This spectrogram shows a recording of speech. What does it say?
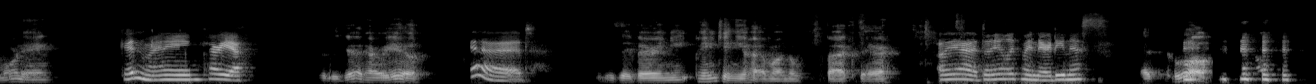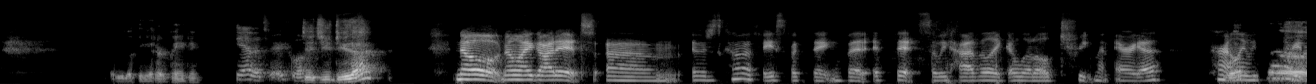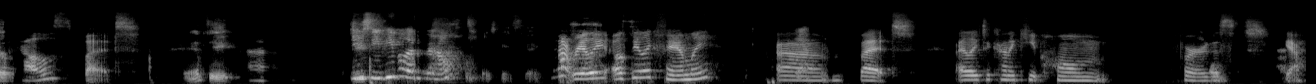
Good morning. Good morning. How are you? Pretty good. How are you? Good. It is a very neat painting you have on the back there. Oh yeah, don't you like my nerdiness? That's cool. are you looking at her painting? Yeah, that's very cool. Did you do that? no, no, I got it. Um, it was just kind of a Facebook thing, but it fits. So we have like a little treatment area. Currently, we treat uh, ourselves, but Fancy. Do you see people at your home? I was gonna say. not really. I'll see like family, um, Yeah. but I like to kind of keep home for just yeah,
